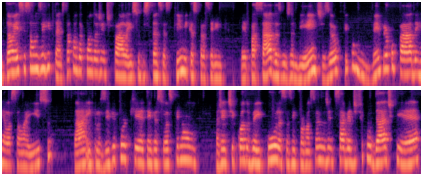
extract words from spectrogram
Então, esses são os irritantes. Então, quando, quando a gente fala em substâncias químicas para serem é, passadas nos ambientes, eu fico bem preocupada em relação a isso, tá? Inclusive porque tem pessoas que não. A gente, quando veicula essas informações, a gente sabe a dificuldade que é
